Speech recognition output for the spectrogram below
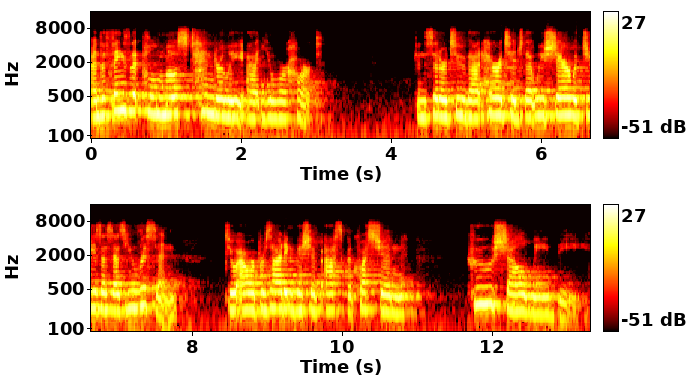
and the things that pull most tenderly at your heart. Consider too that heritage that we share with Jesus as you listen to our presiding bishop ask the question Who shall we be?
